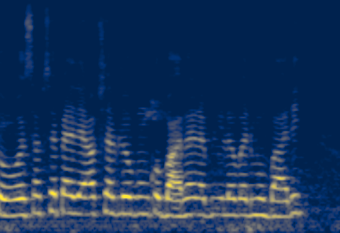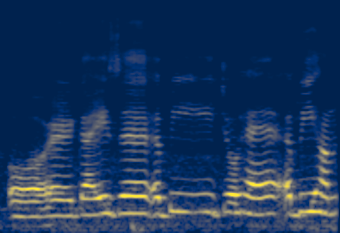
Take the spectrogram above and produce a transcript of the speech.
तो सबसे पहले आप सब लोगों को बारह रबी अव्वल मुबारक। और गाइस अभी जो है, अभी हम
